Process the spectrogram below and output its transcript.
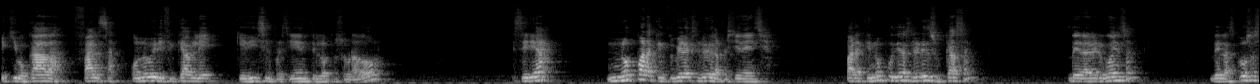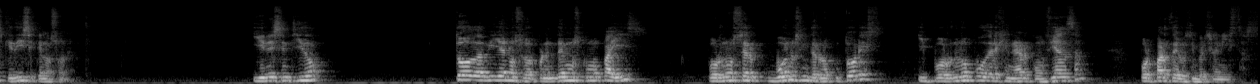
equivocada, falsa o no verificable que dice el presidente López Obrador, sería no para que tuviera que salir de la presidencia, para que no pudiera salir de su casa, de la vergüenza, de las cosas que dice que no son. Y en ese sentido, todavía nos sorprendemos como país por no ser buenos interlocutores y por no poder generar confianza por parte de los inversionistas.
